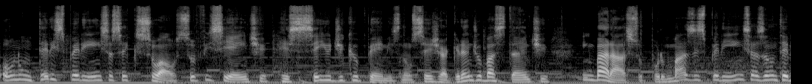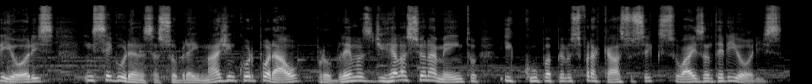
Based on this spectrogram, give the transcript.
ou não ter experiência sexual suficiente, receio de que o pênis não seja grande o bastante, embaraço por más experiências anteriores, insegurança sobre a imagem corporal, problemas de relacionamento e culpa pelos fracassos sexuais anteriores.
